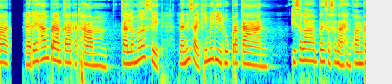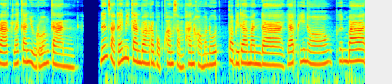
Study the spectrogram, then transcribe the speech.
าทและได้ห้ามปรามการอธรรม การละเมิดสิทธิและนิสัยที่ไม่ดีทุกประการ อิสลามเป็นศาสนาแห่งความรักและการอยู่ร่วมกัน เนื่องจากได้มีการวางระบบความสัมพันธ์ของมนุษย์ ต่อบิดามารดา ญาติพี่น้อง เพื่อนบ้าน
